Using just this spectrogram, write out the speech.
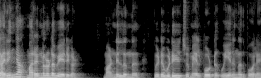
കരിഞ്ഞ മരങ്ങളുടെ വേരുകൾ മണ്ണിൽ നിന്ന് പിടിപിടിയിച്ചു മേൽപോട്ട് ഉയരുന്നത് പോലെ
